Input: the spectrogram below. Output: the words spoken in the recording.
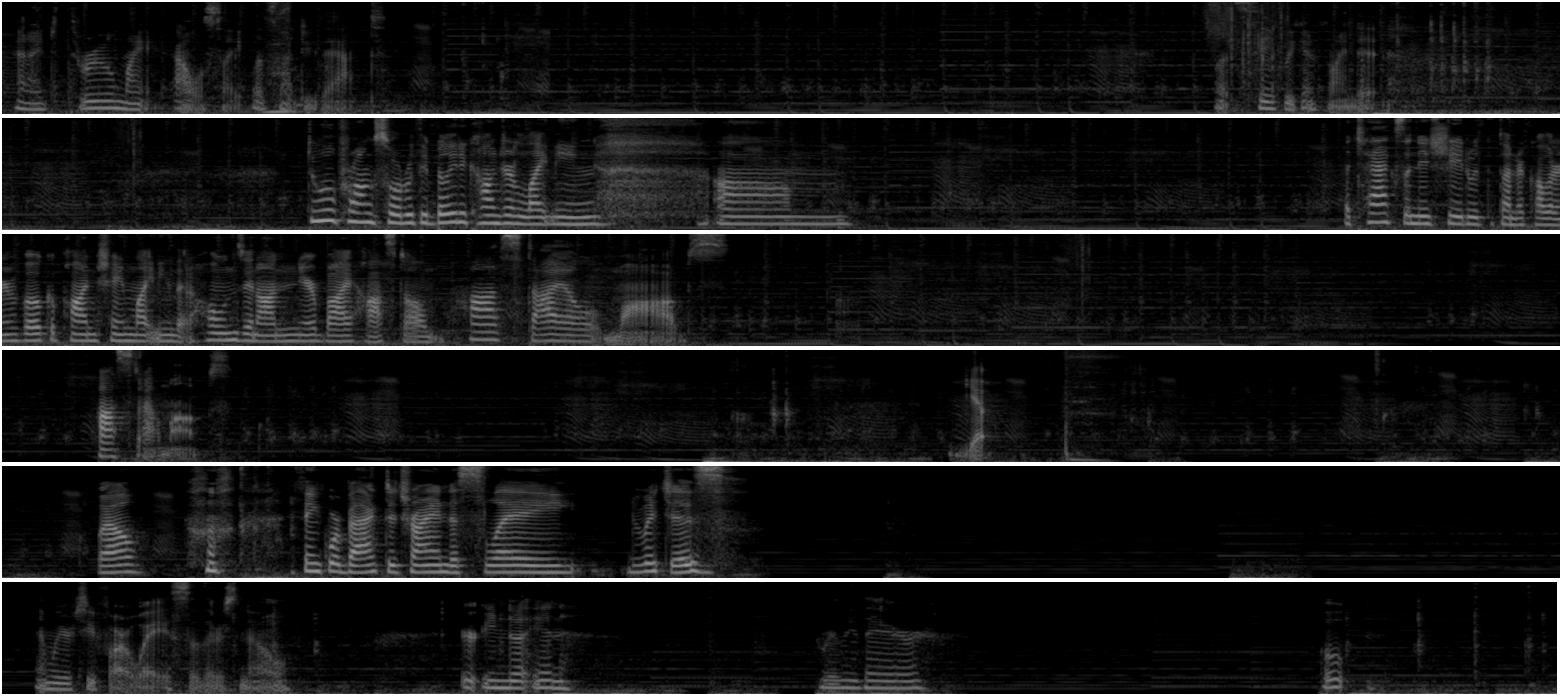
And I threw my owl sight. Let's not do that. See if we can find it. Dual prong sword with the ability to conjure lightning. Um, attacks initiated with the Thundercaller invoke upon chain lightning that hones in on nearby hostile hostile mobs. Hostile mobs. Yep. Well, I think we're back to trying to slay witches. And we are too far away, so there's no in in really there. Oh.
